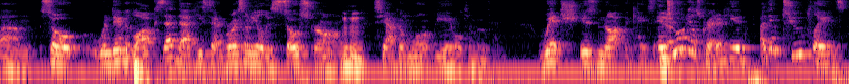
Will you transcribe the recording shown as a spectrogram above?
Um, so when David Locke said that, he said Royce O'Neal is so strong, Siakam won't be able to move him, which is not the case. And Yeah. to O'Neal's credit, he had I think two plays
